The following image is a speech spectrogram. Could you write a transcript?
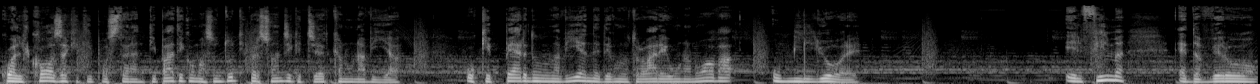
qualcosa che ti può stare antipatico, ma sono tutti personaggi che cercano una via o che perdono una via e ne devono trovare una nuova o migliore. E il film è davvero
